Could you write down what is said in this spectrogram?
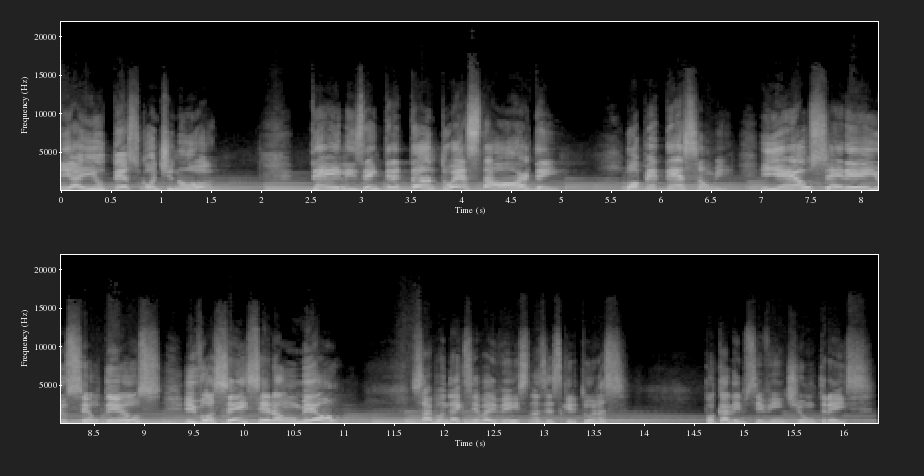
E aí o texto continua: Deles, entretanto, esta ordem: obedeçam-me, e eu serei o seu Deus, e vocês serão o meu Sabe onde é que você vai ver isso nas Escrituras? Apocalipse 21, 3.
